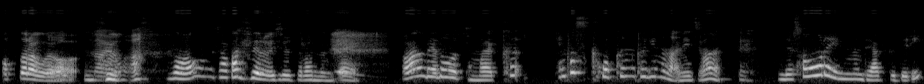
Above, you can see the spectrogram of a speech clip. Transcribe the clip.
없더라고요. 없나요? 아, 그래서 서강대로 예시를 들었는데 서강대도 정말 큰 캠퍼스 크고 큰 크기는 아니지만 네. 근데 서울에 있는 대학교들이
